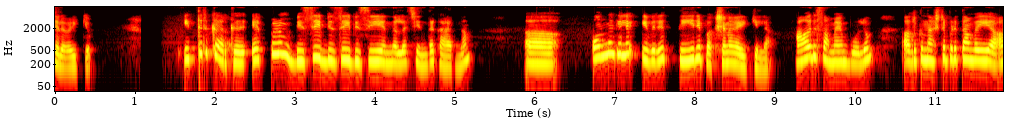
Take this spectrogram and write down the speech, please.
ചെലവഴിക്കും. ഇത്തരക്കാർക്ക് എപ്പോഴും ബിസി ബിസി ബിസി എന്നുള്ള ചിന്ത കാരണം ഒന്നുകിൽ ഇവർ തീരെ ഭക്ഷണം കഴിക്കില്ല. ആ ഒരു സമയം പോലും അവർക്ക് നഷ്ടപ്പെടുത്താൻ വയ്യ. ആ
